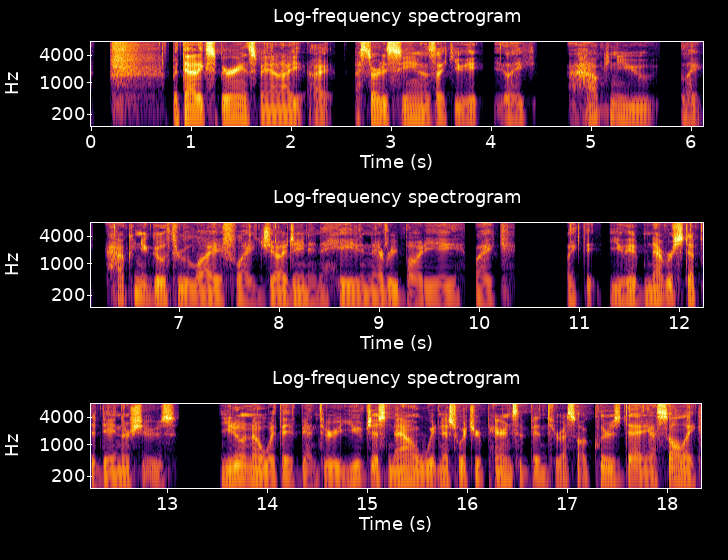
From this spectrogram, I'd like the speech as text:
but that experience, man, I I I started seeing is like you like how can you like how can you go through life like judging and hating everybody like like the, you have never stepped a day in their shoes you don't know what they've been through. You've just now witnessed what your parents have been through. I saw it clear as day. I saw like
